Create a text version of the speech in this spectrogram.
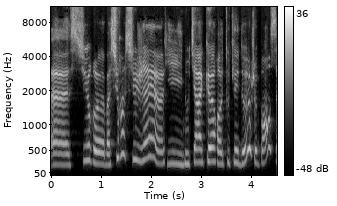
euh, sur bah, sur un sujet qui nous tient à cœur toutes les deux, je pense,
